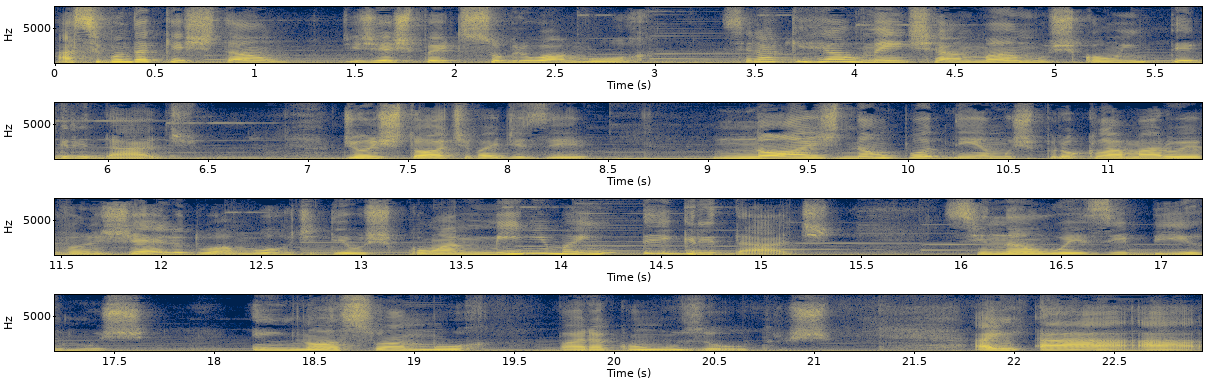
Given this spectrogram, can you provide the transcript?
A segunda questão diz respeito sobre o amor. Será que realmente amamos com integridade? John Stott vai dizer: Nós não podemos proclamar o evangelho do amor de Deus com a mínima integridade, se não o exibirmos em nosso amor para com os outros a, a,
